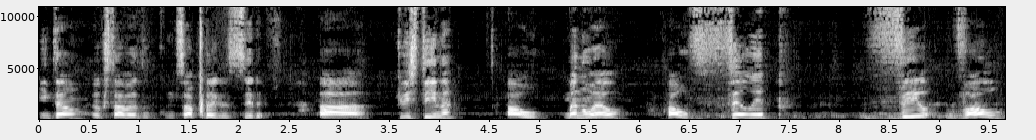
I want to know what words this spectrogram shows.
Então, eu gostava de começar por agradecer à Cristina, ao Manuel, ao Philip Val,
